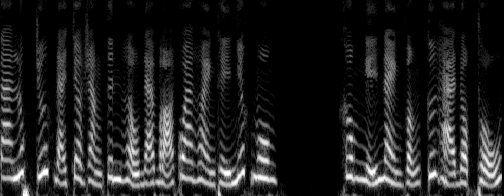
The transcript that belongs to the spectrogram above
Ta lúc trước đã cho rằng tinh hậu đã bỏ qua hoàng thị nhất môn. Không nghĩ nàng vẫn cứ hạ độc thủ.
